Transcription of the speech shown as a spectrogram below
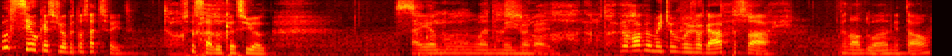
Eu sei o que é esse jogo, eu tô satisfeito. Você sabe o que é esse jogo. Aí eu não animei de jogar ele. Provavelmente eu vou jogar, sei lá, final do ano e tal.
